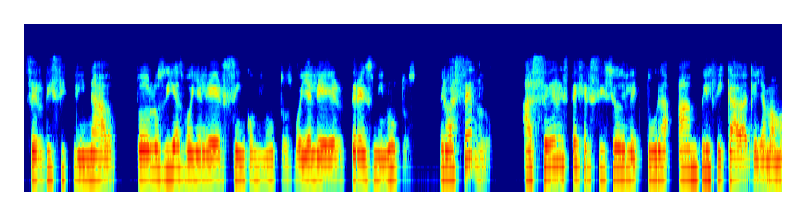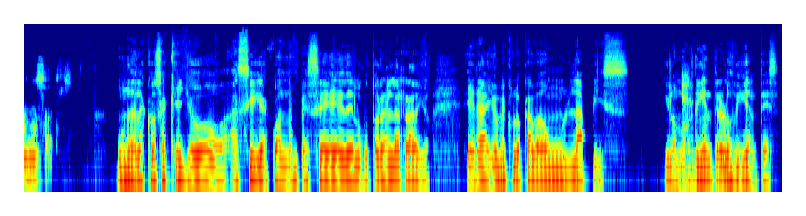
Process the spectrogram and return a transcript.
ser disciplinado. Todos los días voy a leer cinco minutos, voy a leer tres minutos, pero hacerlo, hacer este ejercicio de lectura amplificada que llamamos nosotros. Una de las cosas que yo hacía cuando empecé de locutor en la radio era yo me colocaba un lápiz y lo mordía entre los dientes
